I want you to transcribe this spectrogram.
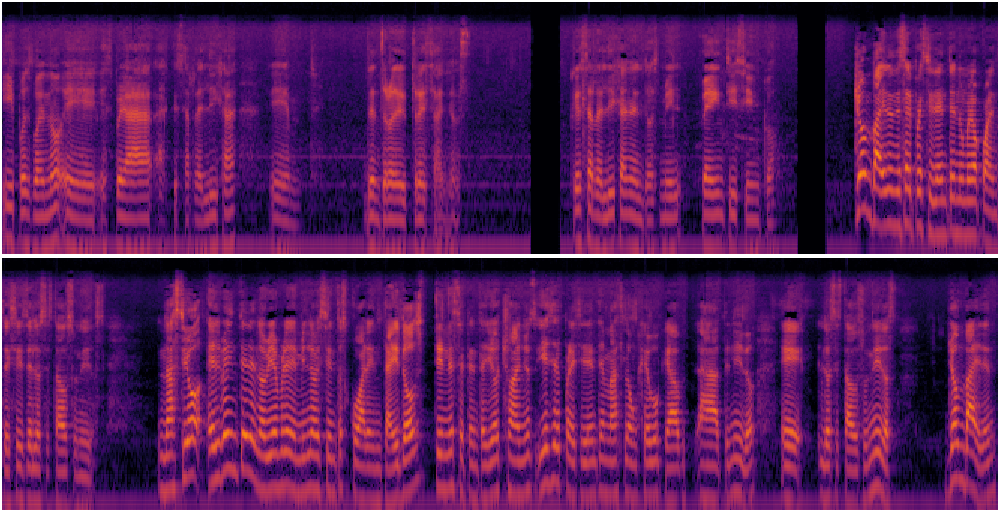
y pues bueno espera a que se reelija dentro de tres años que se reelija en el 2025 John Biden es el presidente número 46 de los Estados Unidos. Nació el 20 de noviembre de 1942, tiene 78 años y es el presidente más longevo que ha, tenido eh, los Estados Unidos. John Biden,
